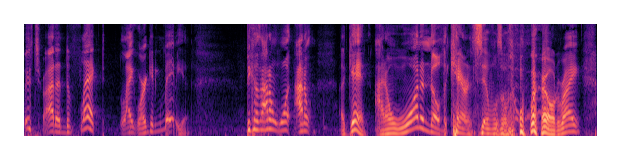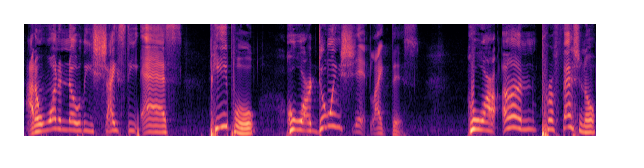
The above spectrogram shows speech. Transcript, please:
would try to deflect like working in media because I don't want, I don't, again, I don't want to know the Karen Civils of the world, right? I don't want to know these shisty ass people who are doing shit like this, who are unprofessional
